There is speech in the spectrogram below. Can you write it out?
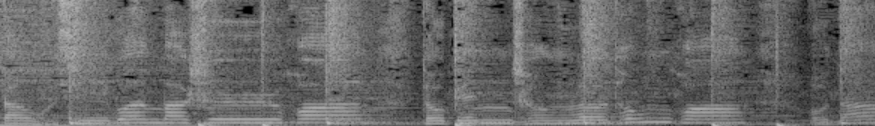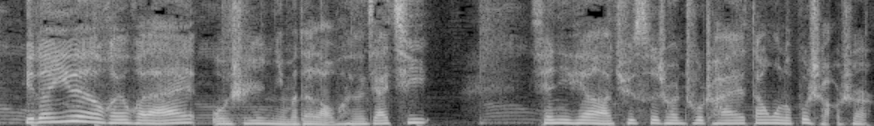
当我习惯把实话都变成了童话。一段音乐，欢迎回来，我是你们的老朋友佳期。前几天啊，去四川出差，耽误了不少事儿，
